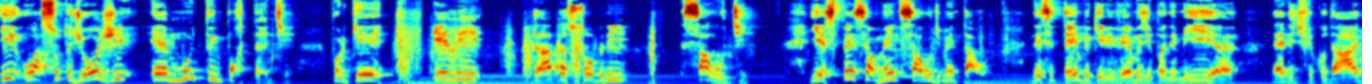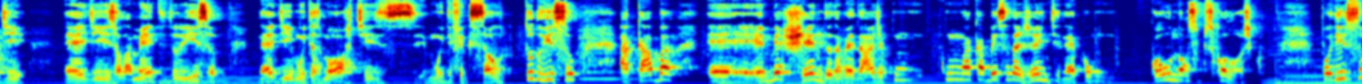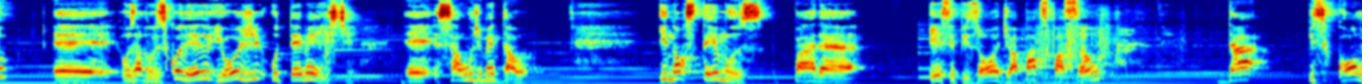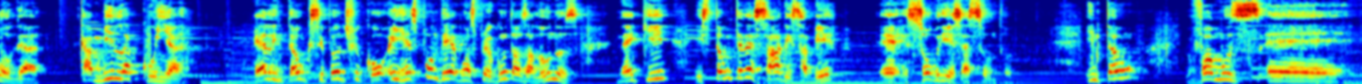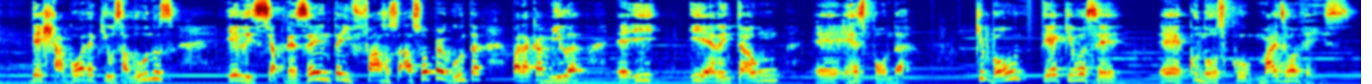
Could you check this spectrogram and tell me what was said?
E o assunto de hoje é muito importante, porque ele trata sobre saúde, e especialmente saúde mental. Nesse tempo que vivemos de pandemia, né, de dificuldade, é, de isolamento tudo isso, né, de muitas mortes, muita infecção, tudo isso acaba é, é, mexendo, na verdade, com, com a cabeça da gente, né, com, com o nosso psicológico. Por isso, é, os alunos escolheram e hoje o tema é este: é saúde mental. E nós temos para esse episódio a participação da psicóloga Camila Cunha. Ela então que se prontificou em responder algumas perguntas aos alunos né, que estão interessados em saber é, sobre esse assunto. Então, vamos é, deixar agora que os alunos ele se apresenta e faça a sua pergunta para a Camila é, e, e ela então é, responda. Que bom ter aqui você é, conosco mais uma vez.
